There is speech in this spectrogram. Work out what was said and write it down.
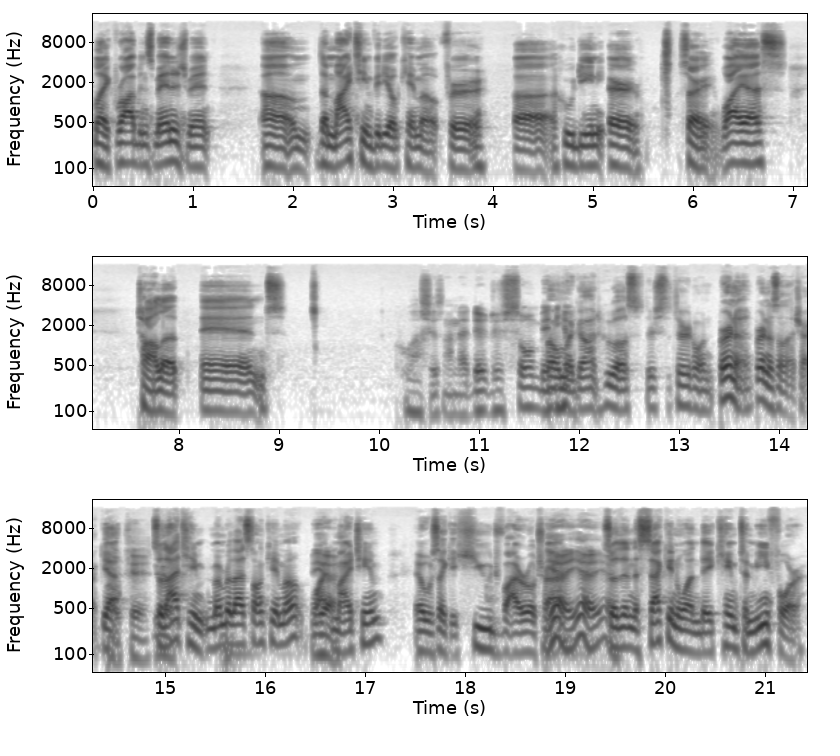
like Robin's management, um, the My Team video came out for uh Houdini or sorry, YS, Talib, and Who else is on that? There, there's so many. oh my god, who else? There's the third one. Burna. Burna's on that track. Yeah. Okay. So Yeah. that team, remember that song came out? Y- Yeah. My Team. It was like a huge viral track. Yeah, yeah, yeah. So then the second one they came to me for.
